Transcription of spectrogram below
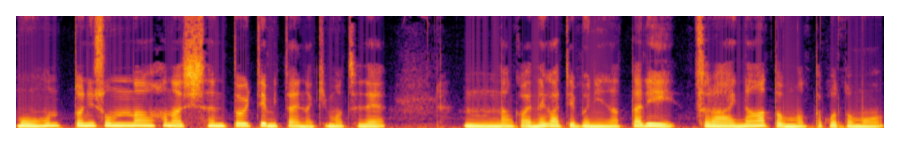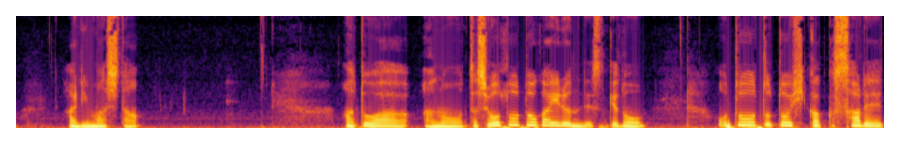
もう本当にそんな話せんといてみたいな気持ちで、うん、なんかネガティブになったり、辛いなと思ったこともありました。あとは、あの、私弟がいるんですけど、弟と比較され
